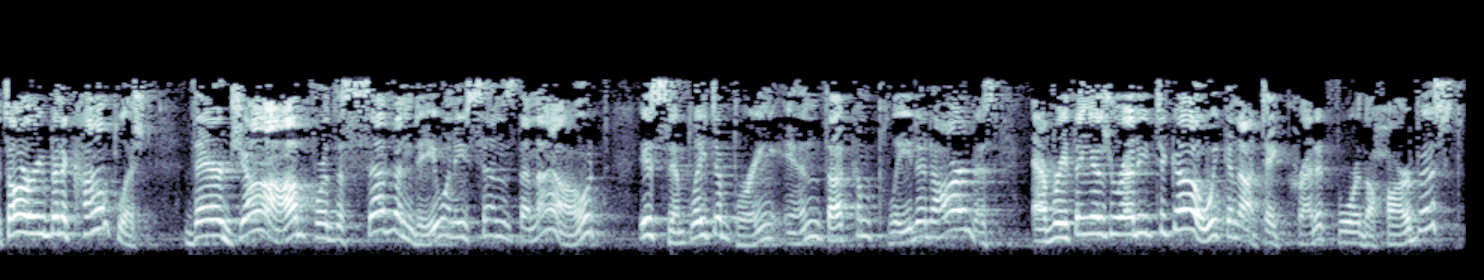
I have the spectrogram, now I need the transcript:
It's already been accomplished. Their job for the 70 when he sends them out is simply to bring in the completed harvest. Everything is ready to go. We cannot take credit for the harvest.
